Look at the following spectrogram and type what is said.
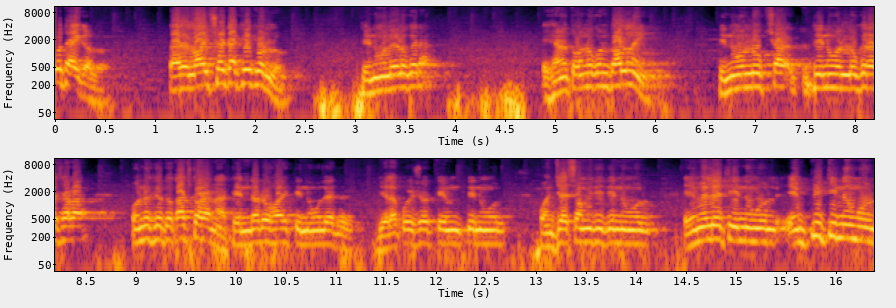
কোথায় গেল? তাহলে লয়ছয়টা কে করল? তৃণমূলের লোকেরা। এখানে তো অন্য কোনো দল নেই। তৃণমূল লোক ছাড়া, তৃণমূল লোকেরা ছাড়া অন্য কেউ তো কাজ করে না। টেন্ডারও হয় তৃণমূলের, জেলা পরিষদ তৃণমূল, পঞ্চায়েত সমিতি তৃণমূল, এমএলএ তৃণমূল, এমপি তৃণমূল,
